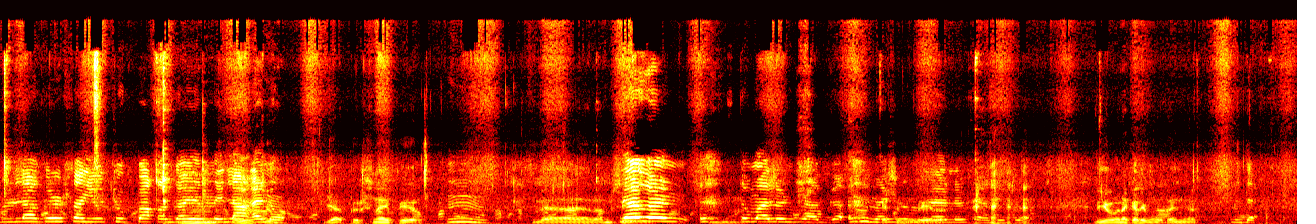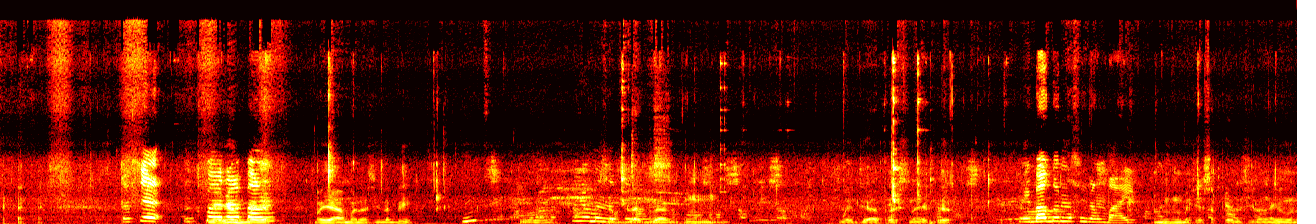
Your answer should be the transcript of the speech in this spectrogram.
vlogger sa YouTube pa, kagaya Mm, nila, sa YouTube. ano, Japper Sniper, Mm. sila Ramsey. Dagan, tumalon siya. ga- Kasumbrero. Tumalon siya bigla. Di mo nakalimutan yun. Hindi. Kasi, para Ngayon, bang... maya, mayaman na sila, be. Hmm? Ano naman sa vlog lang. Mm. Sila Japper Sniper. May bago na silang bahay. Mm, may sasakyan na sila ngayon.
